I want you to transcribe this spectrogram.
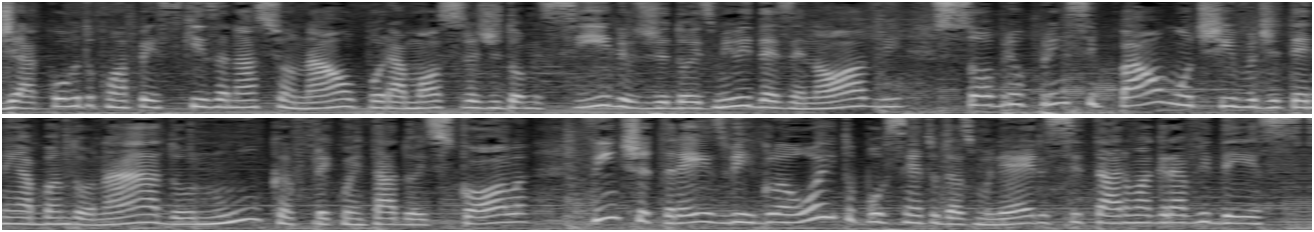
De acordo com a pesquisa nacional por amostra de domicílios de 2019, sobre o principal motivo de terem abandonado ou nunca frequentado a escola, 23,8% das mulheres citaram a gravidez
